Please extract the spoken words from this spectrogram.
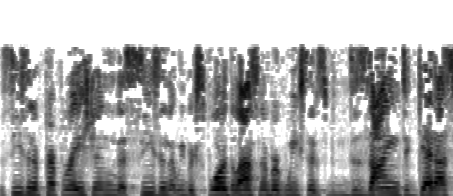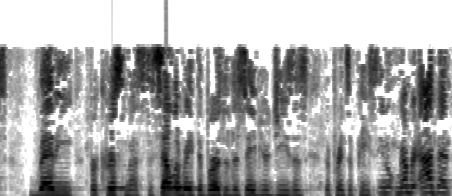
the season of preparation, the season that we've explored the last number of weeks that's designed to get us ready for Christmas, to celebrate the birth of the Savior Jesus, the Prince of Peace. You know, remember Advent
